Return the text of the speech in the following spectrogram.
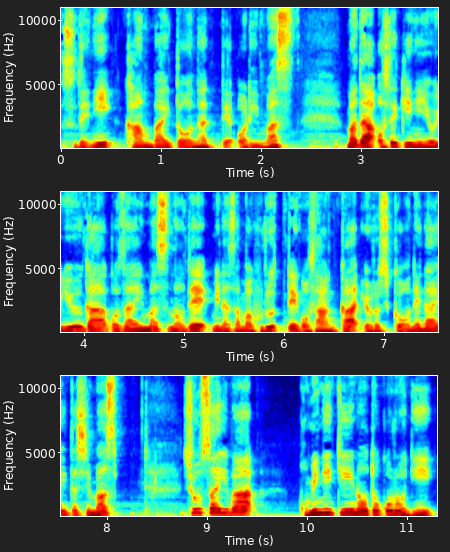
すでに完売となっております。まだお席に余裕がございますので皆様ふるってご参加よろしくお願いいたします。詳細はコミュニティのところに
